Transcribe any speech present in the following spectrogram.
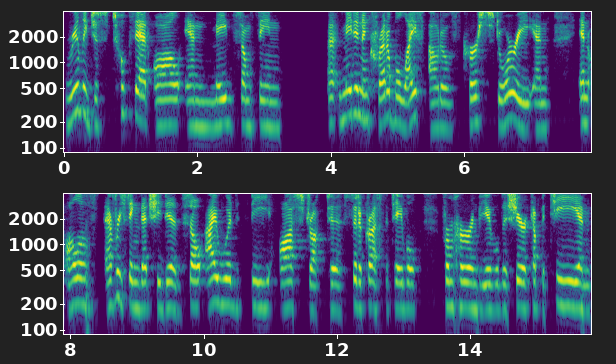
really just took that all and made something uh, made an incredible life out of her story and and all of everything that she did. So i would be awestruck to sit across the table from her and be able to share a cup of tea and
